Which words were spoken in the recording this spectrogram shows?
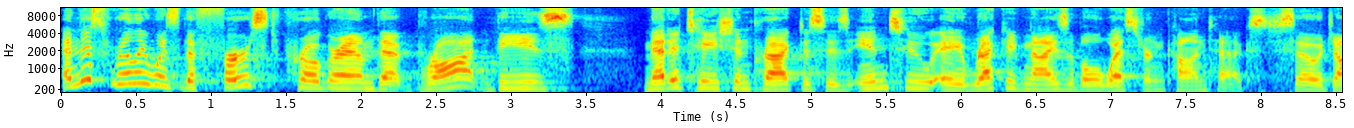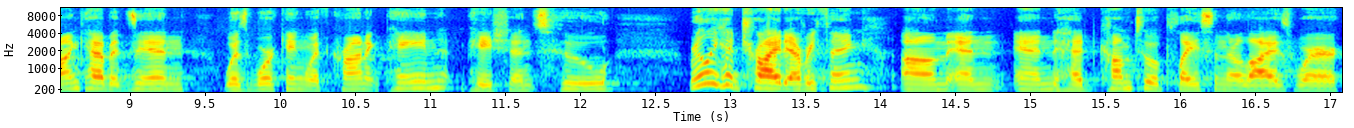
and this really was the first program that brought these meditation practices into a recognizable Western context. So Jon Kabat-Zinn was working with chronic pain patients who really had tried everything um, and, and had come to a place in their lives where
